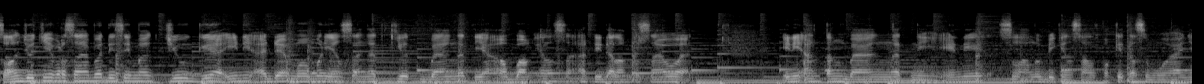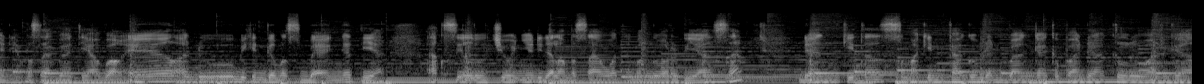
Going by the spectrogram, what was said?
Selanjutnya persahabat disimak juga ini ada momen yang sangat cute banget ya Abang El saat di dalam pesawat. Ini anteng banget nih, ini selalu bikin salvo kita semuanya nih persahabat ya Bang El, aduh bikin gemes banget ya Aksi lucunya di dalam pesawat emang luar biasa. Dan kita semakin kagum dan bangga kepada keluarga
